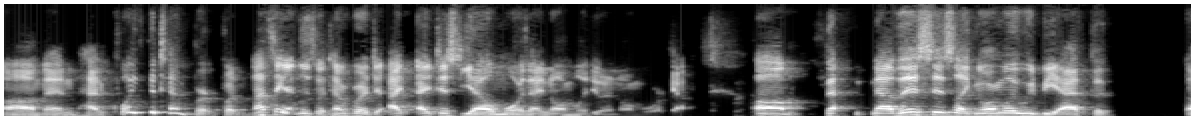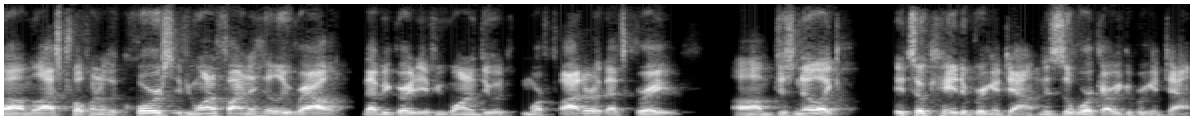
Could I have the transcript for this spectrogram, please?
um, and had quite the temper. But not saying I lose my temper, but I, I just yell more than I normally do in a normal workout. Um, that, now this is like normally we'd be at the um, the last 1200 of the course. If you want to find a hilly route, that'd be great. If you want to do it more flatter, that's great. Um, just know like it's okay to bring it down. This is a workout we can bring it down.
